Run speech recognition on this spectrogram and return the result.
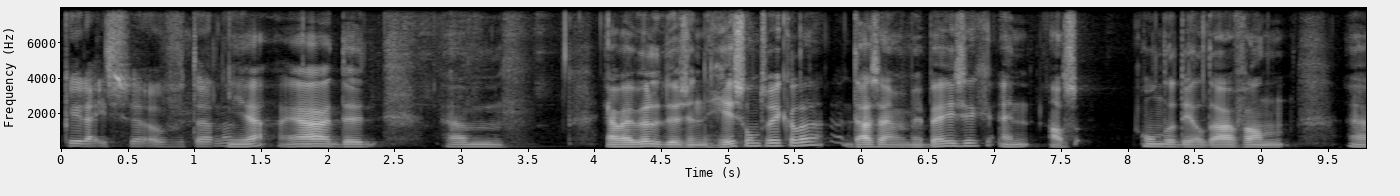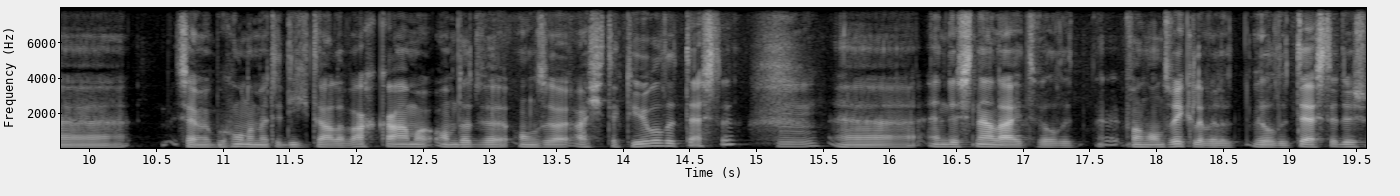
kun je daar iets over vertellen? Ja, ja, de, um, ja, wij willen dus een HIS ontwikkelen. Daar zijn we mee bezig. En als onderdeel daarvan zijn we begonnen met de digitale wachtkamer omdat we onze architectuur wilden testen. Mm. Uh, en de snelheid wilde, van ontwikkelen wilden, wilden testen. Dus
